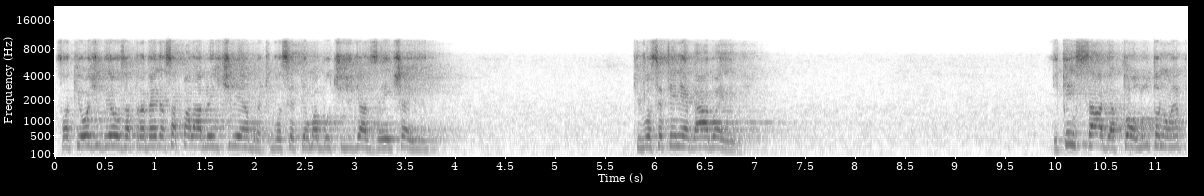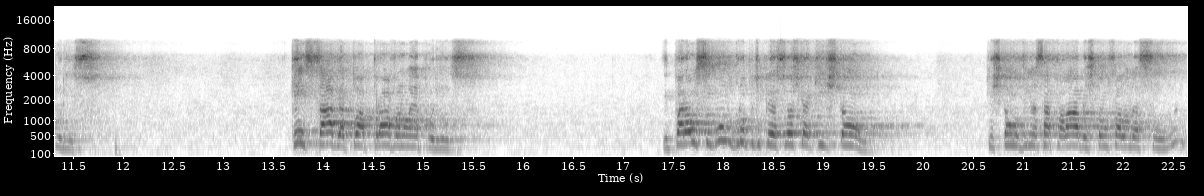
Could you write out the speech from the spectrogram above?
Só que hoje Deus, através dessa palavra, Ele te lembra que você tem uma botija de azeite aí. Que você tem negado a Ele. E quem sabe a tua luta não é por isso. Quem sabe a tua prova não é por isso. E para o segundo grupo de pessoas que aqui estão, que estão ouvindo essa palavra, estão falando assim:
